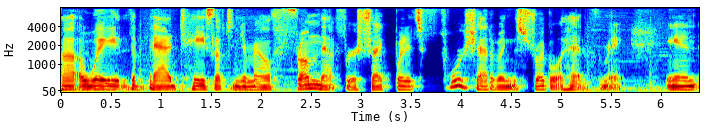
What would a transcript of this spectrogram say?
uh, away the bad taste left in your mouth from that first track, but it's foreshadowing the struggle ahead for me. And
